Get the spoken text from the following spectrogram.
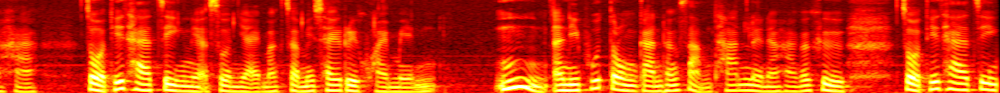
นะคะ โจทย์ที่แท้จริงเนี่ยส่วนใหญ่มักจะไม่ใช่ requirement อืมอันนี้พูดตรงกันทั้ง 3 ท่านเลยนะคะ ก็คือโจทย์ที่แท้จริง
